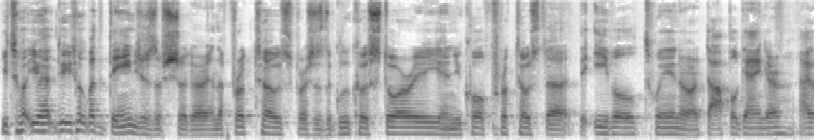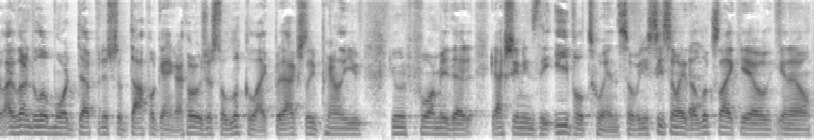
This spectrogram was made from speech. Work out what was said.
You talk you have, do you talk about the dangers of sugar and the fructose versus the glucose story, and you call fructose the, the evil twin or doppelganger. I, I learned a little more definition of doppelganger. I thought it was just a lookalike, but actually, apparently, you you informed me that it actually means the evil twin. So when you see somebody that looks like you, you know,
